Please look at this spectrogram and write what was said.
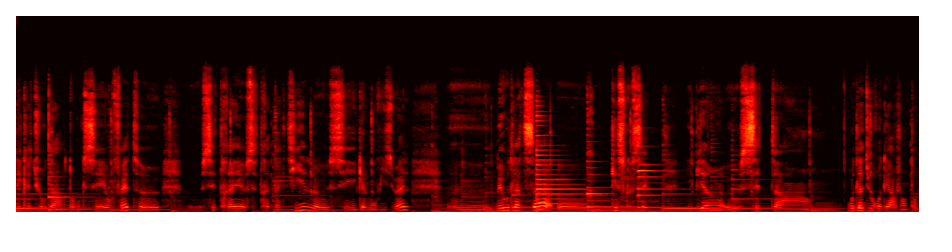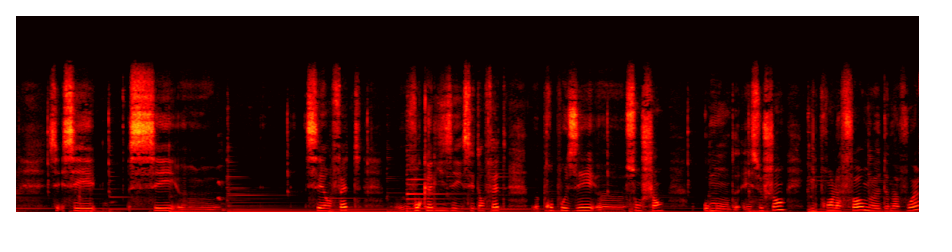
l'écriture d'art. Donc c'est en fait c'est très, très tactile, c'est également visuel. Euh, mais au-delà de ça, euh, qu'est-ce que c'est? Eh bien, euh, c'est un... Au-delà du regard, j'entends. C'est... C'est en fait vocaliser, c'est en fait proposer son chant au monde. Et ce chant, il prend la forme de ma voix,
